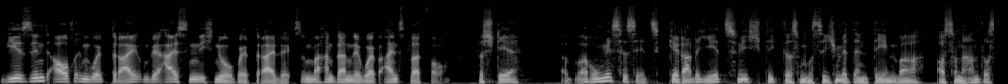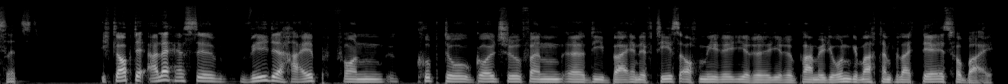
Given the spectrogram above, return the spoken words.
Wir sind auch im Web 3 und wir heißen nicht nur Web 3 Lex und machen dann eine Web 1 Plattform verstehe. Warum ist es jetzt gerade jetzt wichtig, dass man sich mit dem Thema auseinandersetzt? Ich glaube, der allererste wilde Hype von Krypto-Goldschürfern, äh, die bei NFTs auch mehrere ihre, ihre paar Millionen gemacht haben, vielleicht der ist vorbei.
